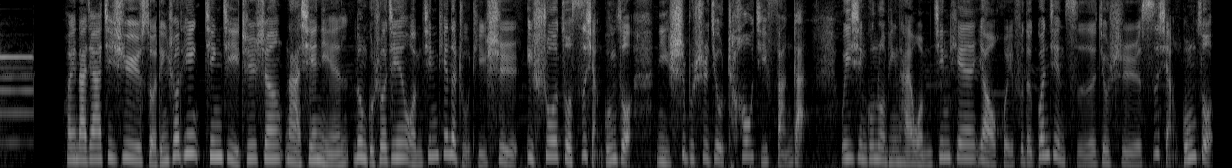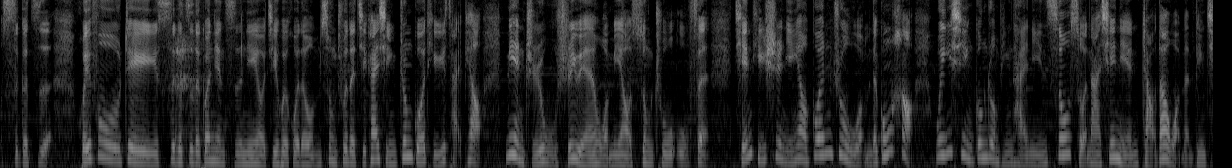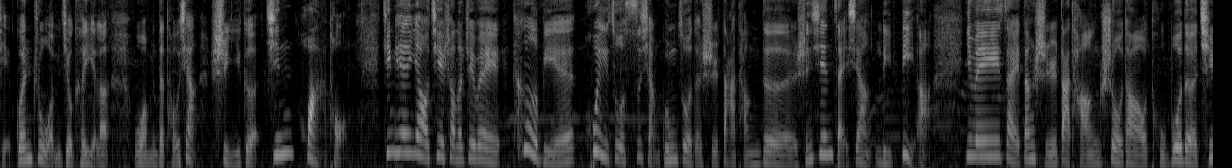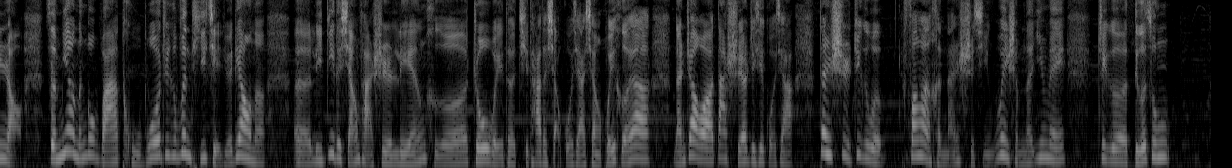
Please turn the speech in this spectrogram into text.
欢迎大家继续锁定收听《经济之声那些年论古说今》。我们今天的主题是一说做思想工作，你是不是就超级反感？微信公众平台，我们今天要回复的关键词就是“思想工作”四个字。回复这四个字的关键词，您有机会获得我们送出的即开型中国体育彩票，面值五十元，我们要送出五份。前提是您要关注我们的公号微信公众平台，您搜索“那些年”找到我们，并且关注我们就可以了。我们的头像是一个金话筒。今天要介绍的这位特别会做思想工作的是大唐的神仙宰相李泌啊，因为在当时大唐受到吐蕃的侵扰，怎么样能够把吐蕃这个问题解决掉呢？呃，李泌的想法是联合周围的其他的小国家，像回纥呀、南诏啊、大石啊这些国家，但是这个方案很难实行，为什么呢？因为这个德宗。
